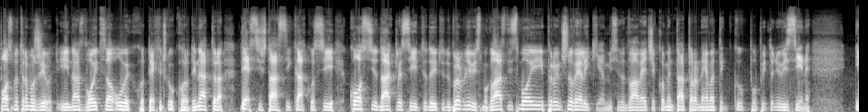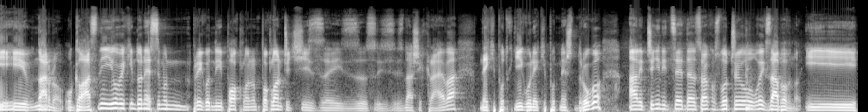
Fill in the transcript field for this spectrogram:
posmatramo život. I nas dvojica uvek kod tehničkog koordinatora, gde si, šta si, kako si, ko si, odakle si, itd. itd. Brbljivi smo, glasni smo i prilično veliki. Ja mislim da dva veće komentatora nemate po pitanju visine. I naravno, glasni i uvek im donesemo prigodni poklon, poklončić iz, iz, iz, iz naših krajeva, neki put knjigu, neki put nešto drugo, ali činjenica je da u svakom slučaju uvek zabavno. I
